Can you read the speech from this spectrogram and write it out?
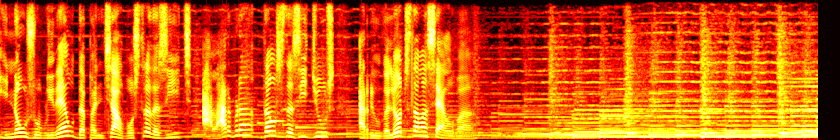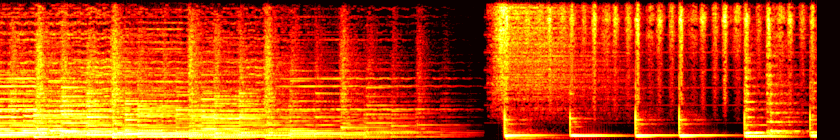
I no us oblideu de penjar el vostre desig a l'arbre dels desitjos a Riudellots de la Selva.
